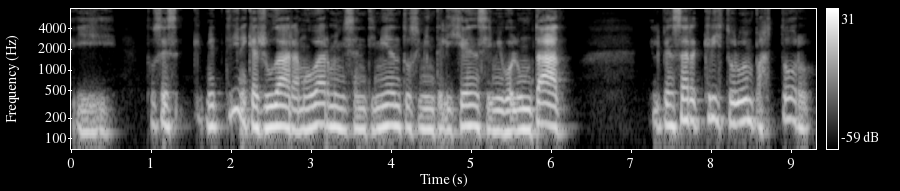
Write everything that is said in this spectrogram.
Y entonces me tiene que ayudar a moverme mis sentimientos y mi inteligencia y mi voluntad. El pensar Cristo, el buen pastor,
